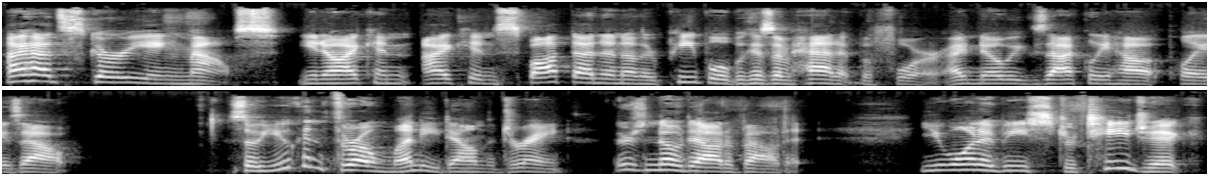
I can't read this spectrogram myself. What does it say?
I had scurrying mouse. You know, I can, I can spot that in other people because I've had it before. I know exactly how it plays out. So you can throw money down the drain. There's no doubt about it. You want to be strategic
